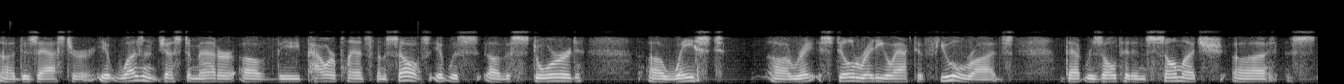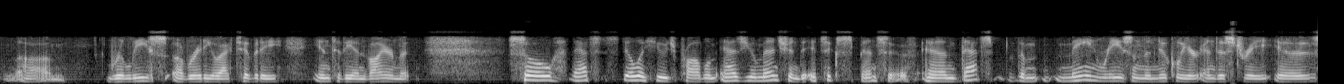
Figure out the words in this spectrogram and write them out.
uh, disaster. It wasn't just a matter of the power plants themselves; it was uh, the stored uh, waste, uh, ra- still radioactive fuel rods, that resulted in so much. Uh, um, release of radioactivity into the environment. So that's still a huge problem. As you mentioned, it's expensive, and that's the main reason the nuclear industry is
